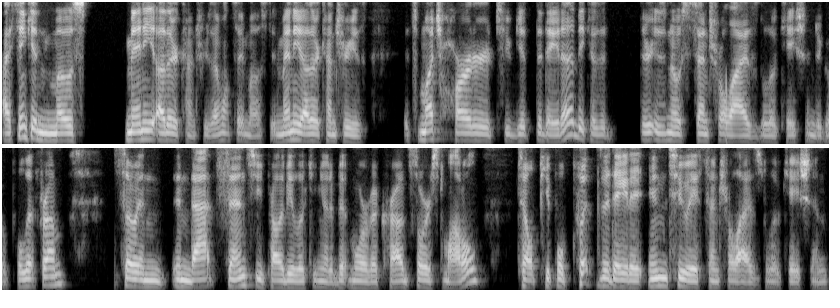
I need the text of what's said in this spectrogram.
I think in most many other countries, I won't say most, in many other countries, it's much harder to get the data because it, there is no centralized location to go pull it from. So in in that sense, you'd probably be looking at a bit more of a crowdsourced model to help people put the data into a centralized location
